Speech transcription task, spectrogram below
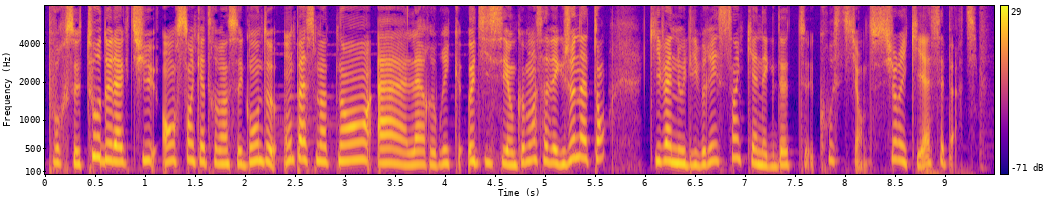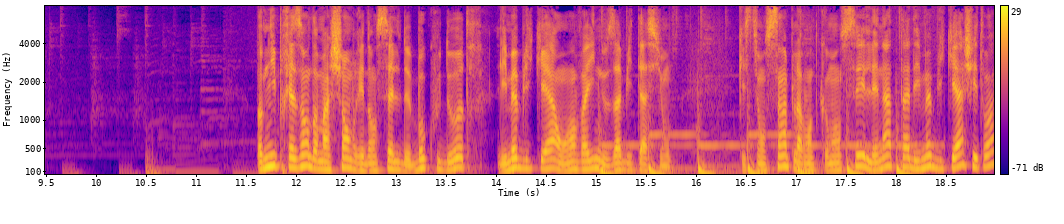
Pour ce tour de l'actu en 180 secondes. On passe maintenant à la rubrique Odyssée. On commence avec Jonathan qui va nous livrer 5 anecdotes croustillantes sur Ikea. C'est parti. Omniprésent dans ma chambre et dans celle de beaucoup d'autres, les meubles Ikea ont envahi nos habitations. Question simple avant de commencer, Léna, t'as des meubles Ikea chez toi?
